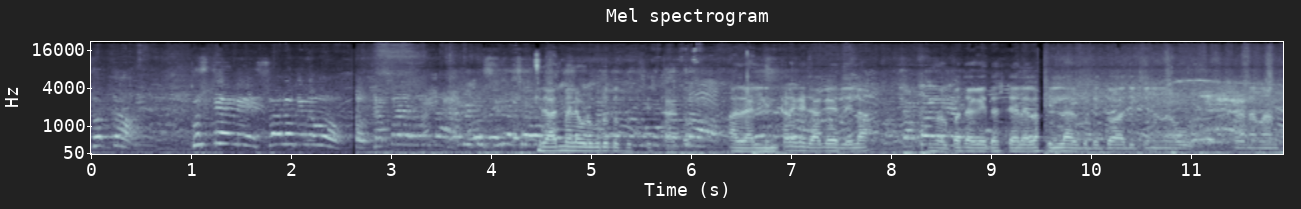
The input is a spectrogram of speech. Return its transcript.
ಸ್ವಪ್ನ. ಕುಸ್ತಿಯಲ್ಲಿ ಸೋಲು ಗೆಲುವು ಇದಾದ್ಮೇಲೆ ಹುಡುಗರದ್ದು ಕುಸ್ತಿ ಸ್ಟಾರ್ಟ್ ಆದರೆ ಅಲ್ಲಿ ನಿಂತ್ಕೊಳ್ಳೋಕೆ ಜಾಗ ಇರಲಿಲ್ಲ. ಸ್ವಲ್ಪ ಜಾಗ ಇದ್ದಷ್ಟೇ, ಅಲ್ಲೆಲ್ಲ ಫಿಲ್ ಆಗಿಬಿಟ್ಟಿತ್ತು. ಅದಕ್ಕೆ ನಾವು ನೋಡೋಣ ಅಂತ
